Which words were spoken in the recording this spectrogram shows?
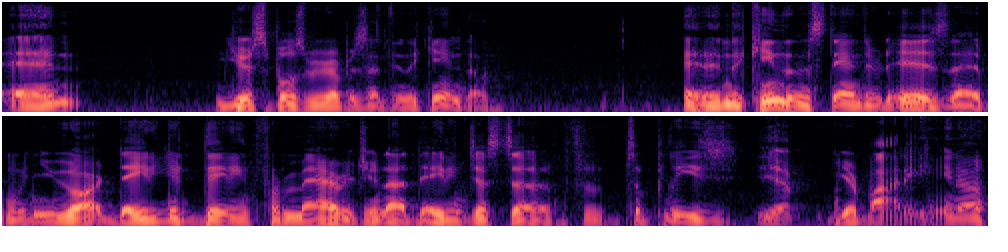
and you're supposed to be representing the kingdom. And in the kingdom, the standard is that when you are dating, you're dating for marriage. You're not dating just to to please Yep. your body. You know.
